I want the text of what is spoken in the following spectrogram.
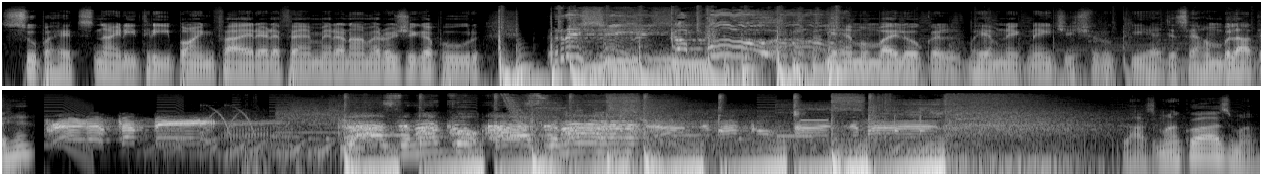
सुपर हिट्स 93.5 रेड एफएम मेरा नाम है ऋषि कपूर। ऋषि कपूर! यह है मुंबई लोकल। भाई हमने एक नई चीज़ शुरू की है जिसे हम बुलाते हैं। प्लाज्मा को आजमा। प्लाज्मा को आजमा।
